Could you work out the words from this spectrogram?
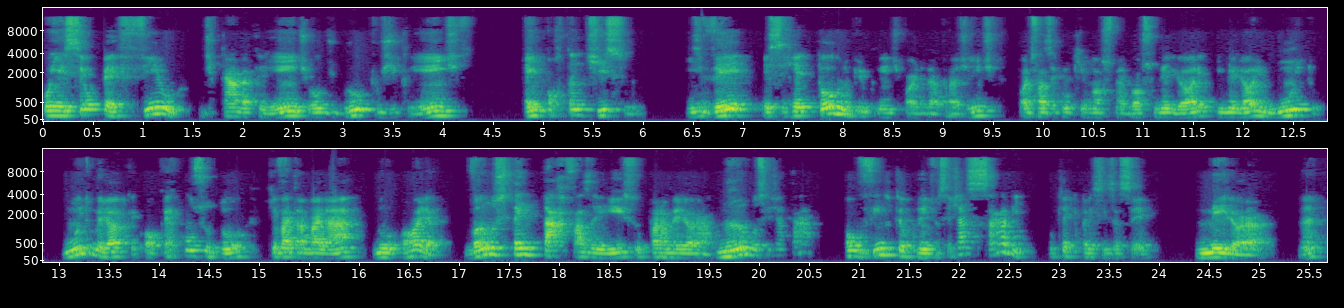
conhecer o perfil de cada cliente ou de grupos de clientes é importantíssimo. E ver esse retorno que o cliente pode dar para a gente pode fazer com que o nosso negócio melhore e melhore muito, muito melhor do que qualquer consultor que vai trabalhar no, olha, vamos tentar fazer isso para melhorar. Não, você já está ouvindo o teu cliente, você já sabe o que é que precisa ser melhorado. Né?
